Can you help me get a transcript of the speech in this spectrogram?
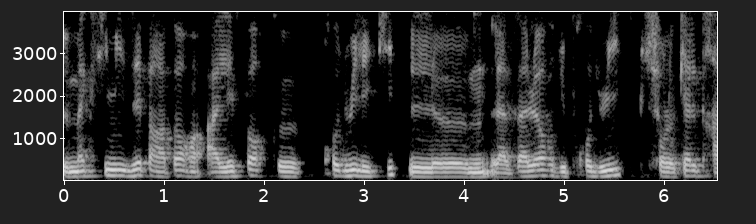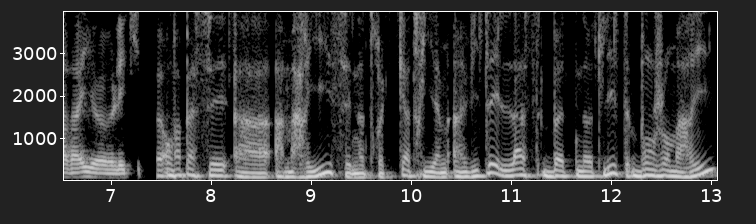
maximiser par rapport à l'effort que produit l'équipe, la valeur du produit sur lequel travaille euh, l'équipe. Euh, on va passer à, Marie, c'est notre quatrième invité, last but not least. Bonjour Marie.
